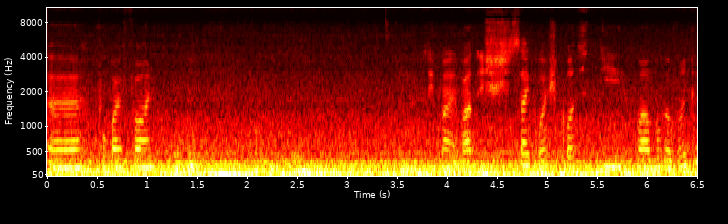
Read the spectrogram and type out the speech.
äh, vorbeifahren. Sieht man, warte, ich zeige euch kurz die Warburger Brücke.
